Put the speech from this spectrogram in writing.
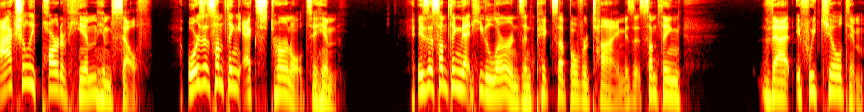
actually part of him himself? Or is it something external to him? Is it something that he learns and picks up over time? Is it something that if we killed him,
